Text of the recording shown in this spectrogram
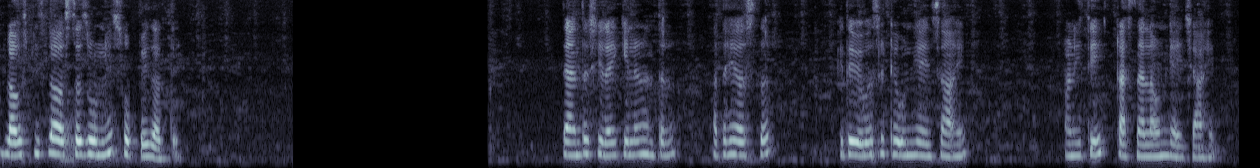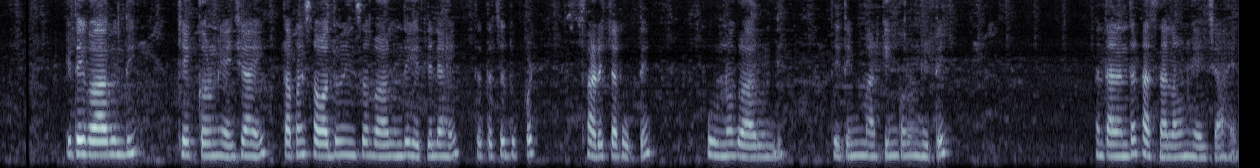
ब्लाऊज पीसला अस्तर जोडणे सोपे जाते. त्यानंतर शिलाई केल्यानंतर आता हे अस्तर इथे व्यवस्थित ठेवून घ्यायचं आहे आणि ते टाचण्या लावून घ्यायचे आहे इथे गळारुंदी चेक करून घ्यायची आहे. तर आपण सव्वा दोन इंच गळारुंदी घेतलेली आहे. तर त्याचं दुप्पट साडेचार होते. पूर्ण गळारुंदी तिथे मी मार्किंग करून घेते. आणि त्यानंतर टाचण्या लावून घ्यायच्या आहेत.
